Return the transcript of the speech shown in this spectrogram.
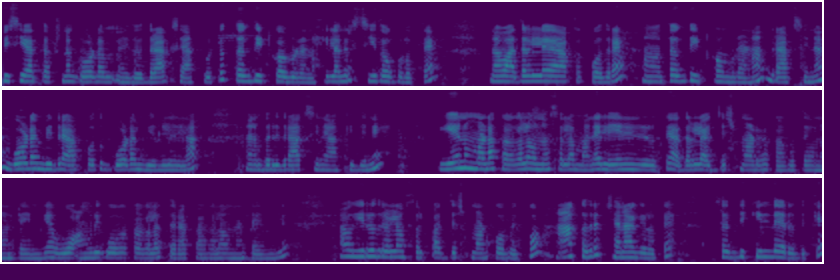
ಬಿಸಿ ಆದ ತಕ್ಷಣ ಗೋಡಂಬಿ, ಇದು ದ್ರಾಕ್ಷಿ ಹಾಕ್ಬಿಟ್ಟು ತೆಗ್ದು ಇಟ್ಕೊಬಿಡೋಣ ಇಲ್ಲಾಂದರೆ ಸೀದೋಗ್ಬಿಡುತ್ತೆ. ನಾವು ಅದರಲ್ಲೇ ಹಾಕೋಕ್ಕೋದ್ರೆ ತೆಗ್ದು ಇಟ್ಕೊಂಬಿಡೋಣ ದ್ರಾಕ್ಷಿನ. ಗೋಡಂಬಿ ಇದ್ದರೆ ಹಾಕ್ಬೋದು, ಗೋಡಂಬಿ ಇರಲಿಲ್ಲ. ನಾನು ಬರೀ ದ್ರಾಕ್ಷಿನೇ ಹಾಕಿದ್ದೀನಿ. ಏನು ಮಾಡೋಕ್ಕಾಗಲ್ಲ ಒಂದೊಂದು ಸಲ ಮನೇಲಿ ಏನೇನು ಇರುತ್ತೆ ಅದರಲ್ಲೇ ಅಡ್ಜಸ್ಟ್ ಮಾಡಬೇಕಾಗುತ್ತೆ ಒಂದೊಂದು ಟೈಮ್ಗೆ. ಓ, ಅಂಗಡಿಗೆ ಹೋಗೋಕ್ಕಾಗಲ್ಲ, ತರೋಕ್ಕಾಗಲ್ಲ ಒಂದೊಂದು ಟೈಮಲ್ಲಿ. ಅವಾಗ ಇರೋದ್ರಲ್ಲೇ ಒಂದು ಸ್ವಲ್ಪ ಅಡ್ಜಸ್ಟ್ ಮಾಡ್ಕೋಬೇಕು. ಹಾಕಿದ್ರೆ ಚೆನ್ನಾಗಿರುತ್ತೆ. ಸದ್ಯಕ್ಕಿಲ್ಲದೆ ಇರೋದಕ್ಕೆ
